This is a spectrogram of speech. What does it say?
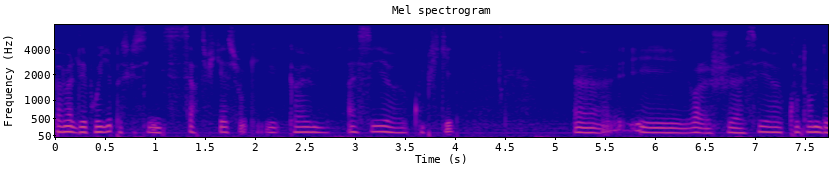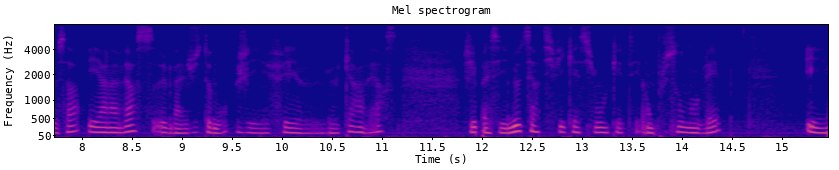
pas mal débrouillé parce que c'est une certification qui est quand même assez euh, compliquée. Euh, et voilà, je suis assez euh, contente de ça. Et à l'inverse, bah, justement, j'ai fait le cas inverse. J'ai passé une autre certification qui était en plus en anglais. Et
